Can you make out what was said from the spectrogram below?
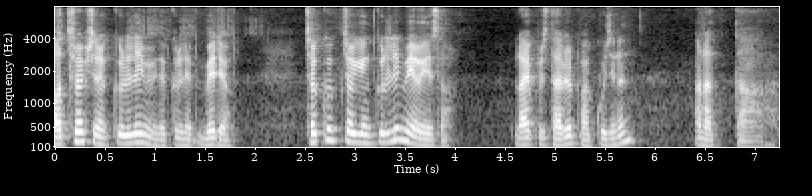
attraction은 끌림입니다. 끌림, 매력. 적극적인 끌림에 의해서 라이프 스타일을 바꾸지는 않았다.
